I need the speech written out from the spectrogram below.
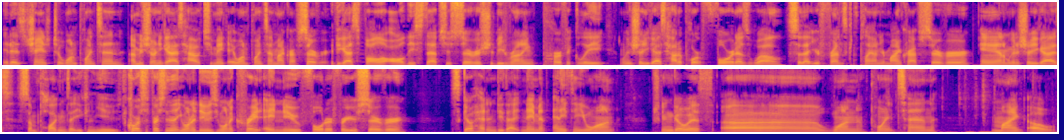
it has changed to 1.10, I'm going to be showing you guys how to make a 1.10 Minecraft server. If you guys follow all these steps, your server should be running perfectly. I'm going to show you guys how to port forward as well so that your friends can play on your Minecraft server. And I'm going to show you guys some plugins that you can use. Of course, the first thing that you want to do is you want to create a new folder for your server. Let's go ahead and do that. Name it anything you want. I'm just going to go with uh, 1.10 my oh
